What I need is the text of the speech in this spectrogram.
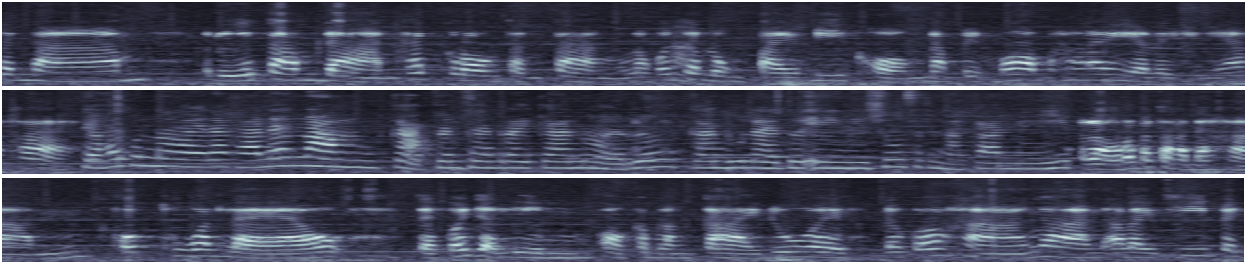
สนาม หรือตามด่านคัดกรองต่างๆ เราก็จะลงไปมีของนำไปมอบให้อะไรอย่างเงี้ยค่ะ เดี๋ยวให้คุณนายนะคะ แนะนำกับแฟนๆรายการหน่อยเรื่องการดูแลตัวเองในช่วงสถานการณ์นี้ เรารับประทานอาหารครบถ้วนแล้ว แต่ก็อย่าลืมออกกำลังกายด้วย แล้วก็หางานอะไรที่เป็น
